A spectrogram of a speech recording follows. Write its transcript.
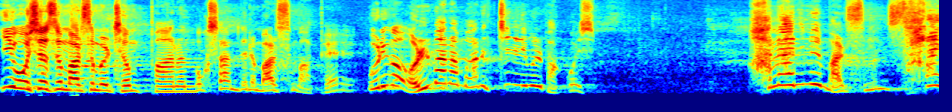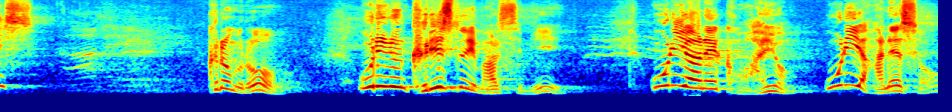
이 오셔서 말씀을 전파하는 목사님들의 말씀 앞에 우리가 얼마나 많은 찔림을 받고 있습니다. 하나님의 말씀은 살아있어. 그러므로 우리는 그리스도의 말씀이 우리 안에 거하여 우리 안에서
